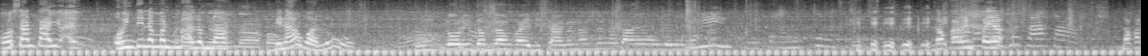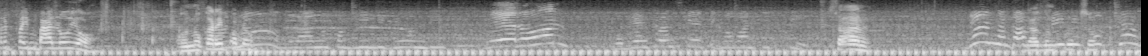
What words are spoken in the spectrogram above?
O saan tayo? Ay, o hindi naman alam na binawal, oh. Kung Florida Blanca, eh, di sana nandun na tayo. Nakarin pa yung Nakarin pa yung baloyo. O no ka rin pa daw. Wala nang pagliliguan dito. Meron! Mag-entrance kayo, tigna 150. Saan? Yan, ang dami Dragon swimming fruits, oh. pool dyan.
